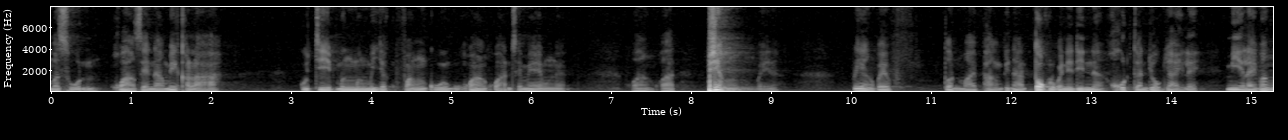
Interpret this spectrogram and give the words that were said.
ำมาสูนคว้างใส่นางเมฆขลา กูจีบมึงมึงไม่อยากฟังกูกูคว้างขวานใส่แม่มึงเนี่ยคว้างฟาดเพี้ยงไปนะเปรี้ยงไป ต้นไม้พังพินาศตกลงไปในดินนะขุดกันยกใหญ่เลย มีอะไรบ้าง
